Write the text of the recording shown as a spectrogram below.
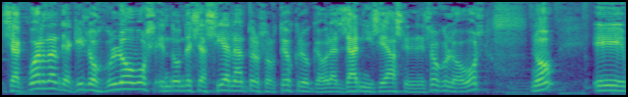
se acuerdan de aquellos globos en donde se hacían antes los sorteos, creo que ahora ya ni se hacen en esos globos, ¿no? Eh,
